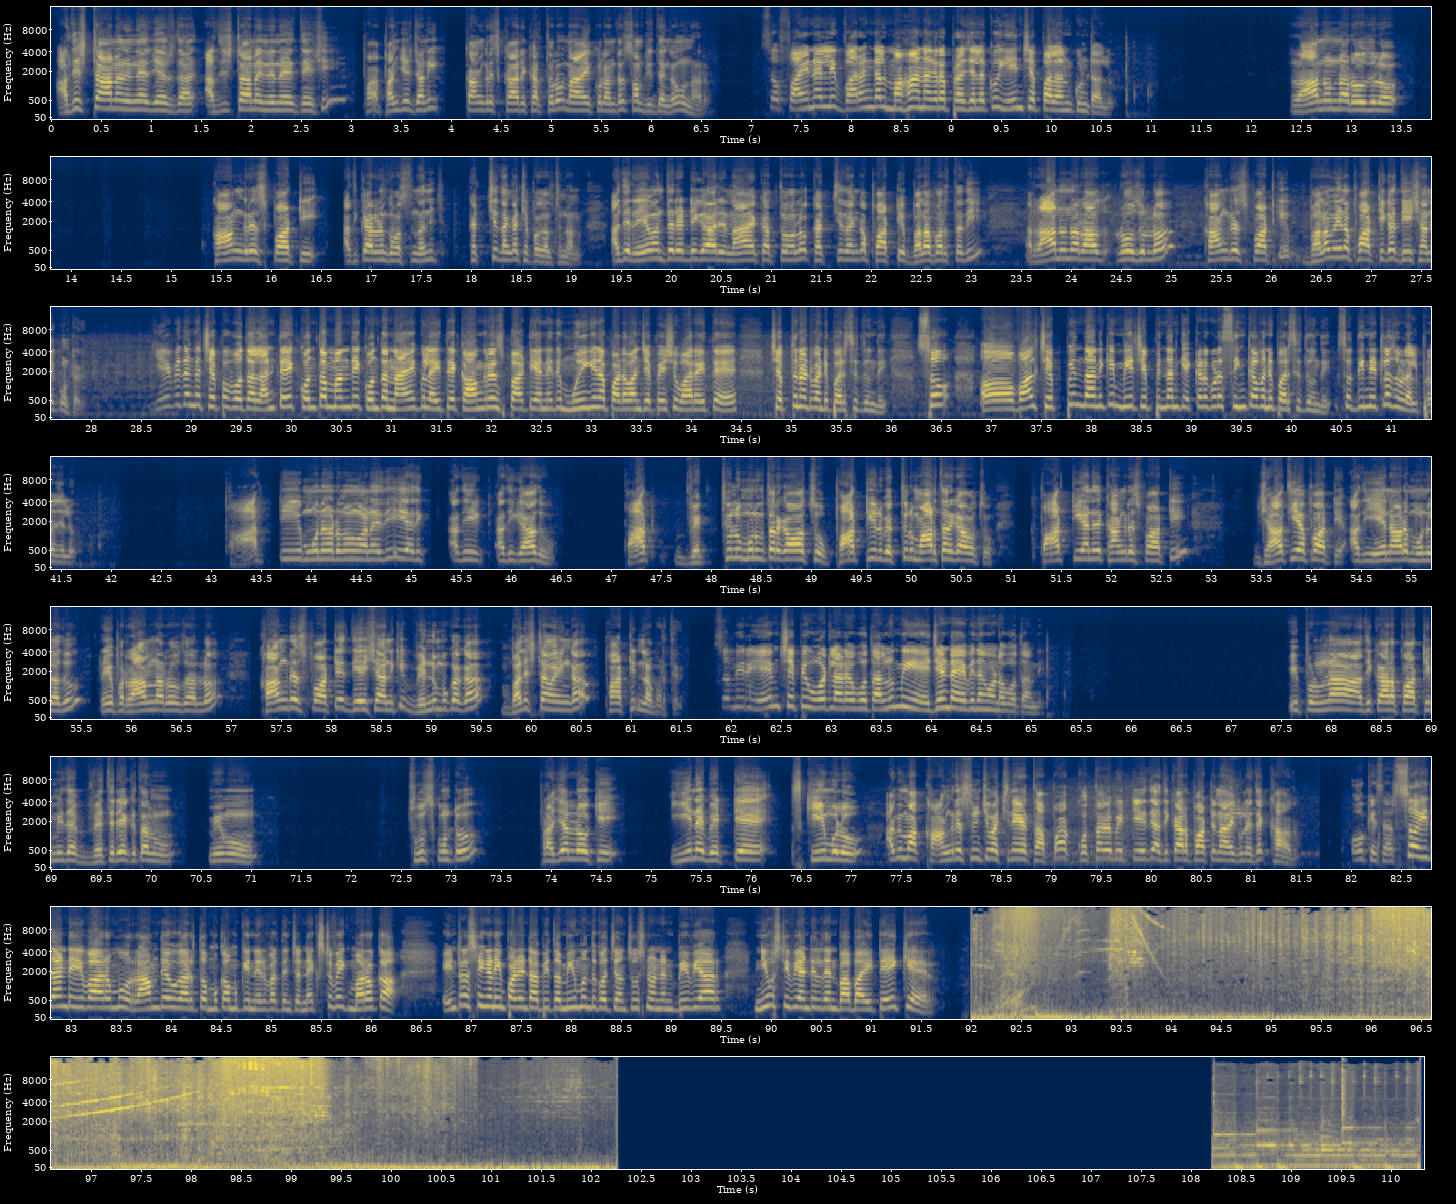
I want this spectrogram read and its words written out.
అధిష్టాన నిర్ణయం అధిష్టాన నిర్ణయం చేసి పనిచేయడానికి కాంగ్రెస్ కార్యకర్తలు నాయకులు అందరూ సంసిద్ధంగా ఉన్నారు. సో ఫైనల్లీ వరంగల్ మహానగర ప్రజలకు ఏం చెప్పాలనుకుంటారు? రానున్న రోజులో కాంగ్రెస్ పార్టీ అధికారంలోకి వస్తుందని ఖచ్చితంగా చెప్పగలుగుతున్నాను. అది రేవంత్ రెడ్డి గారి నాయకత్వంలో ఖచ్చితంగా పార్టీ బలపడుతుంది రానున్న రాజు రోజుల్లో కాంగ్రెస్ పార్టీకి బలమైన పార్టీగా దేశానికి ఉంటుంది. ఏ విధంగా చెప్పబోతారు అంటే కొంతమంది కొంత నాయకులు అయితే కాంగ్రెస్ పార్టీ అనేది మునిగిన పడవ అని చెప్పేసి వారైతే చెప్తున్నటువంటి పరిస్థితి ఉంది. సో వాళ్ళు చెప్పిన దానికి మీరు చెప్పిన దానికి ఎక్కడ కూడా సింక్ అవ్వని పరిస్థితి ఉంది. సో దీన్ని ఎట్లా చూడాలి ప్రజలు? పార్టీ మునగడం అనేది అది అది అది కాదు. పార్ వ్యక్తులు మునుగుతారు కావచ్చు పార్టీలు వ్యక్తులు మారుతారు కావచ్చు. పార్టీ అనేది కాంగ్రెస్ పార్టీ జాతీయ పార్టీ. అది ఏనాడు మునగదు. రేపు రానున్న రోజుల్లో కాంగ్రెస్ పార్టీ దేశానికి వెన్నుముకగా బలిష్టంగా పార్టీ నిలబడుతుంది. సో మీరు ఏం చెప్పి ఓట్లు అడగబోతారు మీ ఎజెండా ఏ విధంగా ఉండబోతుంది? ఇప్పుడున్న అధికార పార్టీ మీద వ్యతిరేకతను మేము చూసుకుంటూ ప్రజల్లోకి ఈయన పెట్టే స్కీములు అవి మా కాంగ్రెస్ నుంచి వచ్చినాయే తప్ప కొత్తగా పెట్టేది అధికార పార్టీ నాయకులు అయితే కాదు. Okay sir. సో ఇదండి ఈ వారము రామ్దేవ్ గారితో ముఖాముఖి నిర్వర్తించాను నెక్స్ట్ వీక్ మరొక ఇంట్రెస్టింగ్ అండ్ ఇంపార్టెంట్ టాపిక్తో మీ ముందుకు వచ్చాను. చూసిన నేను BVR news TV until then bye bye take care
